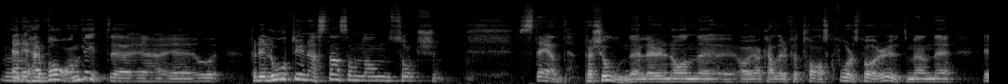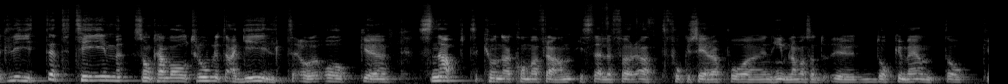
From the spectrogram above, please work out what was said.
Mm. Är det här vanligt? Eh, eh, för det låter ju nästan som någon sorts städperson eller någon, eh, ja jag kallar det för taskforce förut, men eh, ett litet team som kan vara otroligt agilt och, och eh, snabbt kunna komma fram istället för att fokusera på en himla massa dokument och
